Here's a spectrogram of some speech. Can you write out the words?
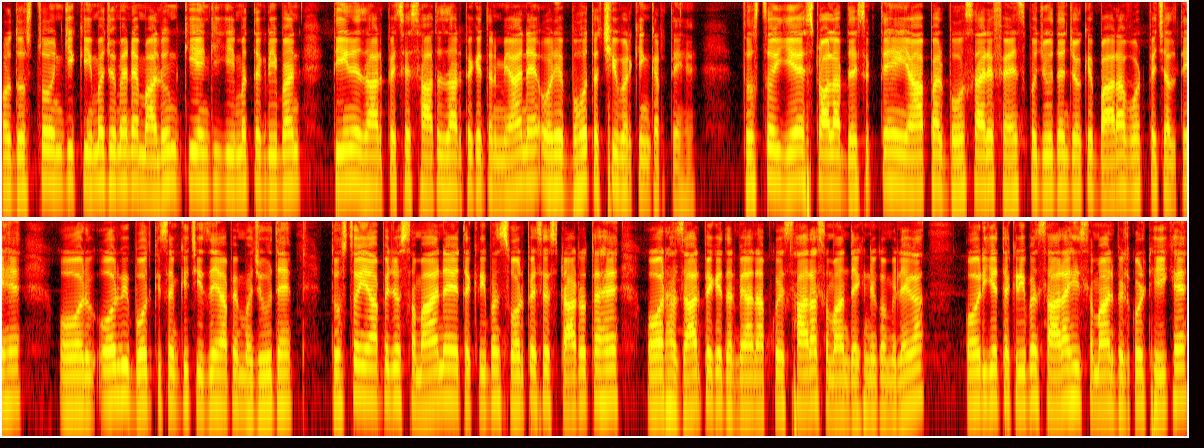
और दोस्तों, इनकी कीमत जो मैंने मालूम की है, इनकी कीमत तकरीबन तीन हज़ार रुपये से सात हज़ार रुपये के दरमियान है और ये बहुत अच्छी वर्किंग करते हैं। दोस्तों, ये स्टॉल आप देख सकते हैं, यहाँ पर बहुत सारे फैंस मौजूद हैं जो कि 12 वोट पे चलते हैं और और भी बहुत किस्म की चीज़ें यहाँ पे मौजूद हैं। दोस्तों, यहाँ पे जो सामान है तकरीबन सौ रुपये से स्टार्ट होता है और हज़ार रुपये के दरमियान आपको ये सारा सामान देखने को मिलेगा। और ये तकरीबन सारा ही सामान बिल्कुल ठीक है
